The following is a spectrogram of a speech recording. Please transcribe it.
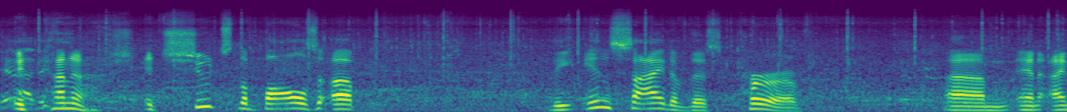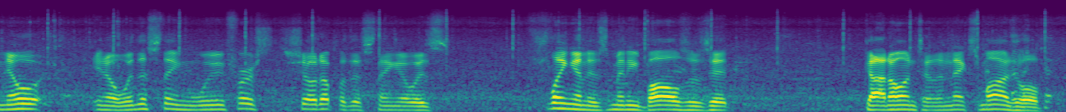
Yeah, it kind of it shoots the balls up the inside of this curve. Um, and I know, you know, when this thing, when we first showed up with this thing, it was flinging as many balls as it got onto the next module.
